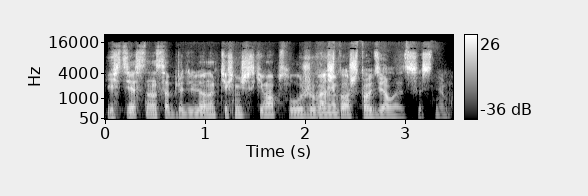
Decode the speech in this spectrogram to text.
Естественно, с определенным техническим обслуживанием. А что, что делается с ним?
